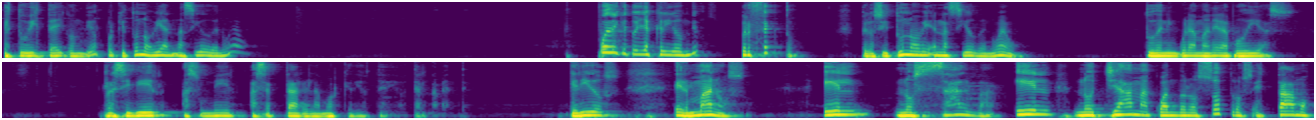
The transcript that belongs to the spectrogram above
estuviste ahí con Dios porque tú no habías nacido de nuevo. Puede que tú hayas creído en Dios, perfecto. Pero si tú no habías nacido de nuevo, tú de ninguna manera podías recibir, asumir, aceptar el amor que Dios te dio eternamente. Queridos hermanos, Él nos salva, Él nos llama cuando nosotros estamos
